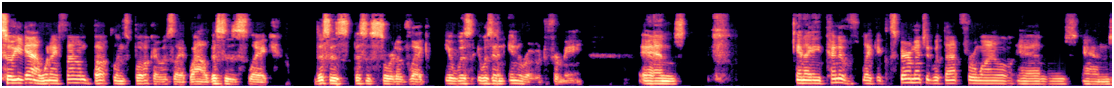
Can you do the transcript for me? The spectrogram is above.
so yeah, when I found Buckland's book, I was like, wow, this is like this is this is sort of like it was it was an inroad for me and and I kind of like experimented with that for a while and and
